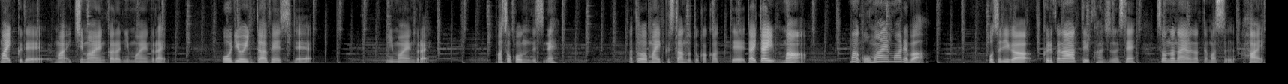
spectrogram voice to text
マイクで、まあ、1万円から2万円ぐらい。オーディオインターフェースで2万円ぐらい。パソコンですね。あとはマイクスタンドとか買って、だいたいまあ、まあ5万円もあればお釣りが来るかなっていう感じのですね、そんな内容になってます。はい。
